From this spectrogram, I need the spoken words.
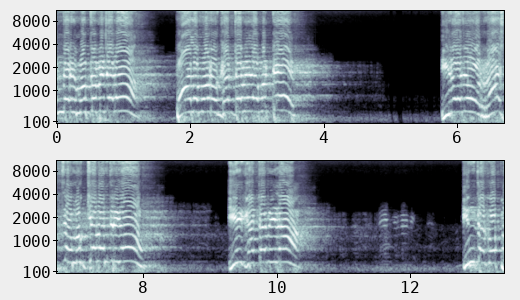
అందరి ముద్దు బిడ్డల పాలమూరు గడ్డ మీద పుట్టి ఈరోజు రాష్ట్ర ముఖ్యమంత్రిగా ఈ గడ్డ మీద ఇంత గొప్ప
